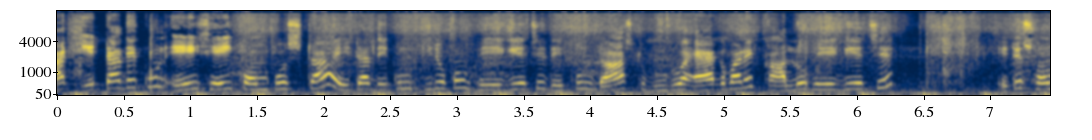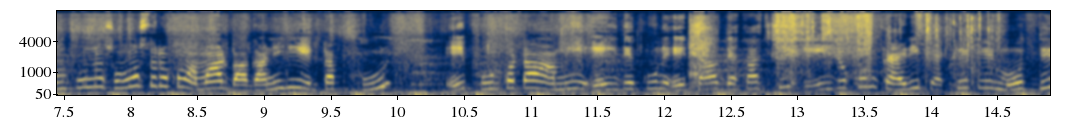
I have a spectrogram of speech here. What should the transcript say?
আর এটা দেখুন, এই সেই কম্পোস্টটা এটা দেখুন কীরকম হয়ে গিয়েছে। দেখুন, ডাস্ট গুঁড়ো একবারে কালো হয়ে গিয়েছে। এটা সম্পূর্ণ সমস্ত রকম আমার বাগানেরই একটা ফুল। এই ফুল কটা আমি এই দেখুন, এটাও দেখাচ্ছি। এই রকম ক্যারি প্যাকেটের মধ্যে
